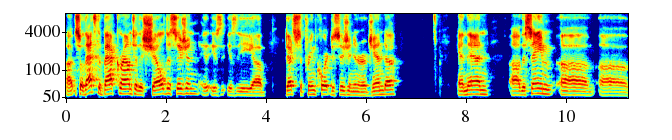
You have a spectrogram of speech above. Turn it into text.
Uh, so that's the background to the Shell decision. Is is the uh, Dutch Supreme Court decision in Urgenda, and then uh, the same uh, uh,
